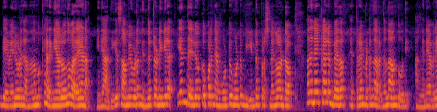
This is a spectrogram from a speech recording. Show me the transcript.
ദേവേനി പറഞ്ഞു അന്ന് നമുക്ക് ഇറങ്ങിയാലോ എന്ന് പറയണം. ഇനി അധിക സമയം ഇവിടെ നിന്നിട്ടുണ്ടെങ്കിൽ എന്തേലുമൊക്കെ പറഞ്ഞ് അങ്ങോട്ടും ഇങ്ങോട്ടും വീണ്ടും പ്രശ്നങ്ങളുണ്ടാവും. അതിനേക്കാളും ഭേദം എത്രയും പെട്ടെന്ന് ഇറങ്ങുന്നതാന്ന് തോന്നി. അങ്ങനെ അവർ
